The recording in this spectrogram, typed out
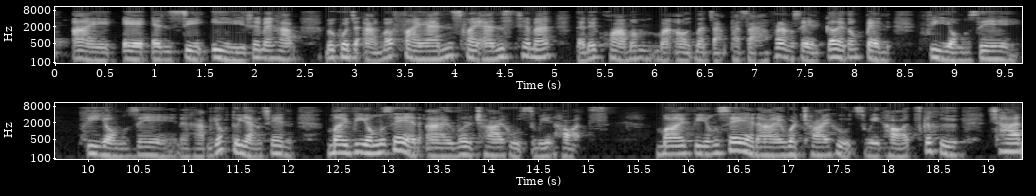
F I A N C E ใช่ไหมครับ มันควรจะอ่านว่า finance finance ใช่ไหม แต่ด้วยความว่ามาเอามาจากภาษาฝรั่งเศสก็เลยต้องเป็น fiancé fiancé นะครับ ยกตัวอย่างเช่น my fiancé and I were childhood sweethearts my fiancé and I were childhood sweethearts ก็คือฉัน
